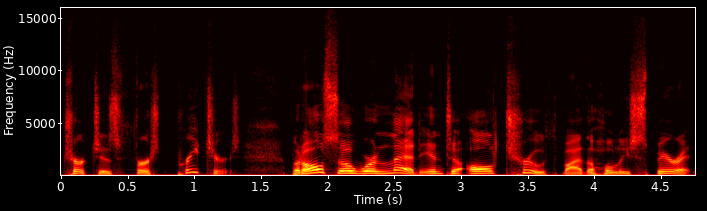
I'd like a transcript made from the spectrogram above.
church's first preachers, but also were led into all truth by the Holy Spirit.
